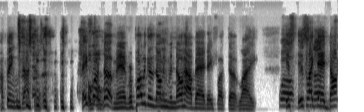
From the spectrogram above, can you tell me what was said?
I think we got this. They Oh, fucked oh. up, man. Republicans don't Yeah. even know how bad they fucked up. Like Well, it's it's like not- that dog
